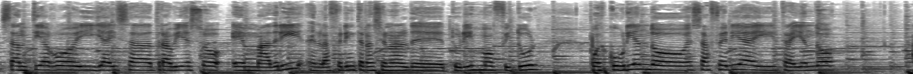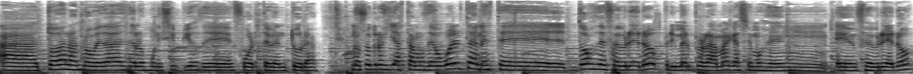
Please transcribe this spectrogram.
Santiago y Yaisa Travieso en Madrid, en la Feria Internacional de Turismo, FITUR, pues cubriendo esa feria y trayendo a todas las novedades de los municipios de Fuerteventura. Nosotros ya estamos de vuelta en este 2 de febrero, primer programa que hacemos en, en febrero,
